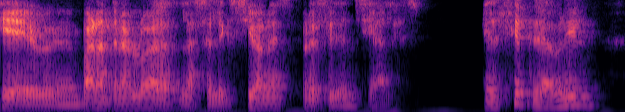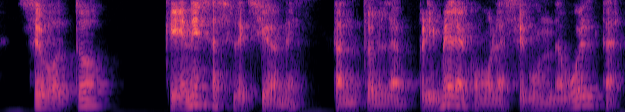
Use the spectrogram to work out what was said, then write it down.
eh, van a tener las, las elecciones presidenciales. El 7 de abril se votó que en esas elecciones, tanto en la primera como la segunda vuelta,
